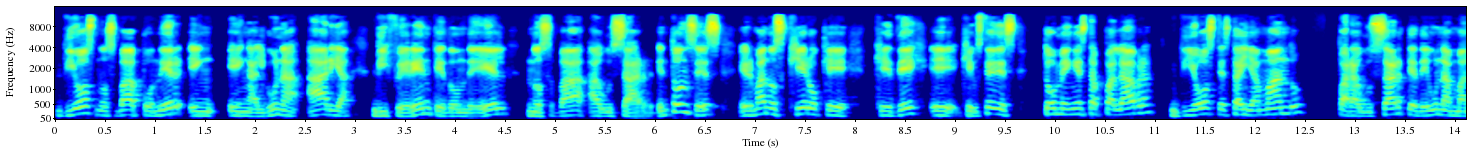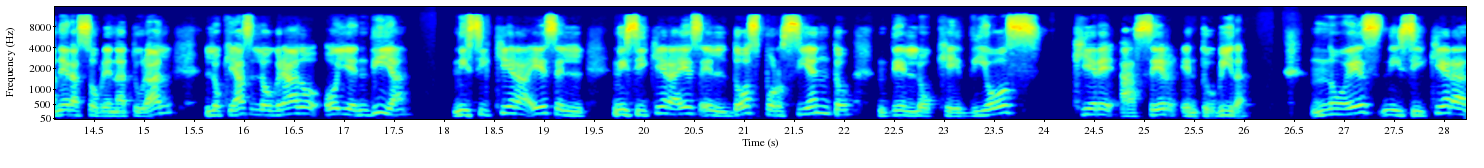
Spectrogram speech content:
Dios nos va a poner en, en alguna área diferente donde Él nos va a usar. Entonces, hermanos, quiero que, que, de, eh, que ustedes tomen esta palabra. Dios te está llamando, para usarte de una manera sobrenatural, lo que has logrado hoy en día ni siquiera es el, ni siquiera es el 2% de lo que Dios quiere hacer en tu vida. No es ni siquiera,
